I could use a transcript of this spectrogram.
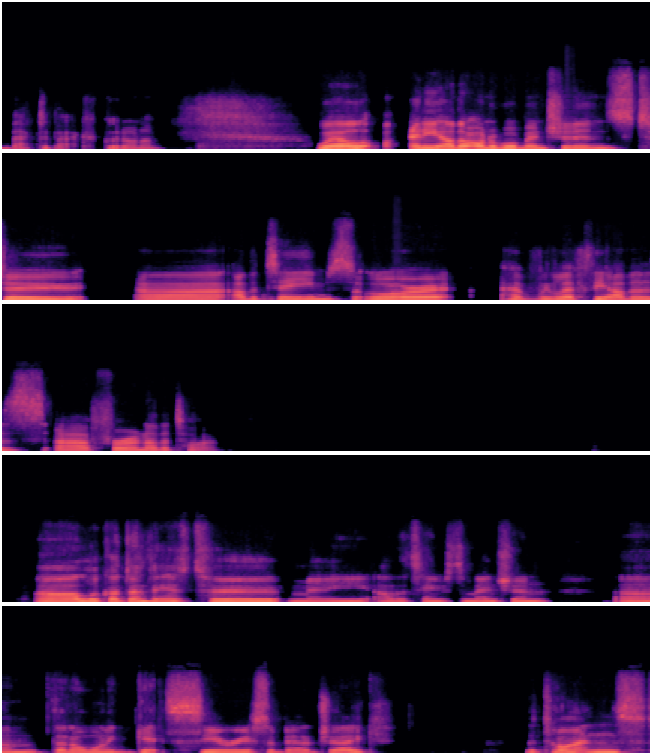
back to back. Good on them. Well, any other honourable mentions to uh, other teams, or have we left the others uh, for another time? Uh, look, I don't think there's too many other teams to mention um, that I want to get serious about, Jake. The Titans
